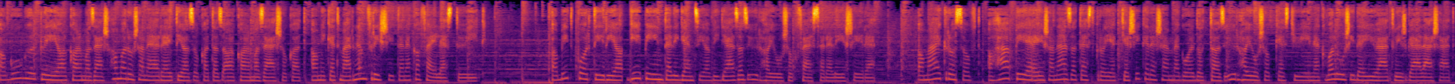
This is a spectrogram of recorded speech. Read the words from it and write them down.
A Google Play alkalmazás hamarosan elrejti azokat az alkalmazásokat, amiket már nem frissítenek a fejlesztőik. A Bitport írja, gépi intelligencia vigyáz az űrhajósok felszerelésére. A Microsoft, a HPE és a NASA tesztprojektje sikeresen megoldotta az űrhajósok kesztyűjének valós idejű átvizsgálását,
